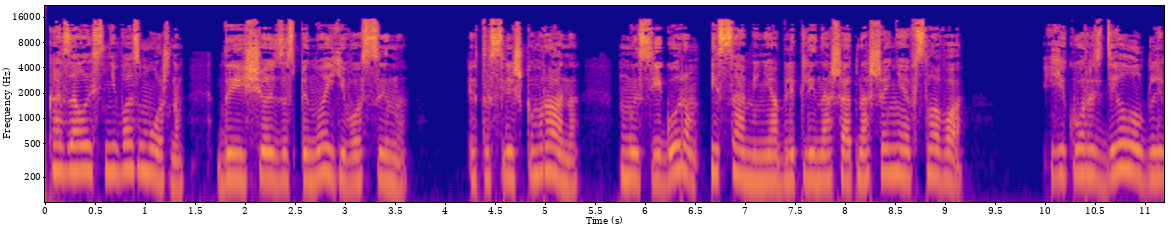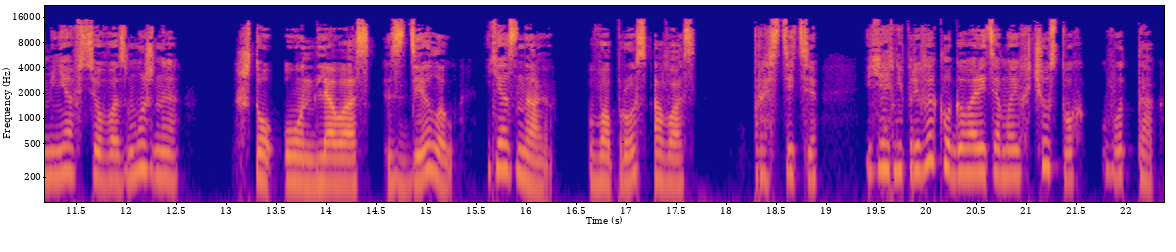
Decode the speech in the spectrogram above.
казалось невозможным, да еще и за спиной его сына. Это слишком рано. Мы с Егором и сами не облекли наши отношения в слова. Егор сделал для меня все возможное. Что он для вас сделал, я знаю. Вопрос о вас. Простите, я не привыкла говорить о моих чувствах вот так,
